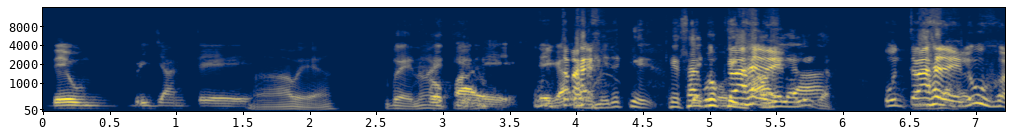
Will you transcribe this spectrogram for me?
de un brillante Ah, vea. Bueno, ropa de, Un de traje- mire que, que es algo que traje de- la liga. Un traje de lujo,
